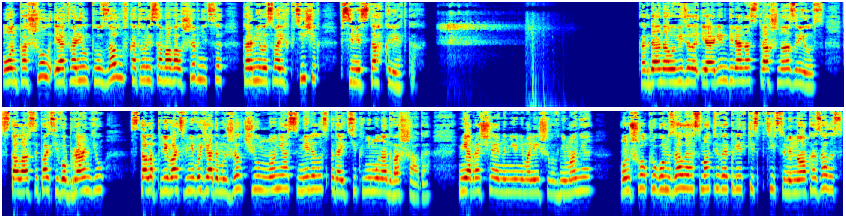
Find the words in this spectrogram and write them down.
Он пошел и отворил ту залу, в которой сама волшебница кормила своих птичек в семистах клетках. Когда она увидела Иорингеля, она страшно озлилась, стала осыпать его бранью, стала плевать в него ядом и желчью, но не осмелилась подойти к нему на два шага. Не обращая на нее ни малейшего внимания, он шел кругом зала, осматривая клетки с птицами, но оказалось,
